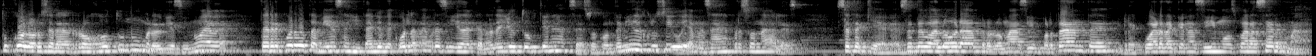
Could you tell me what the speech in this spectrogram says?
Tu color será el rojo, tu número el 19. Te recuerdo también, Sagitario, que con la membresía del canal de YouTube tienes acceso a contenido exclusivo y a mensajes personales. Se te quiere, se te valora, pero lo más importante, recuerda que nacimos para ser más.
